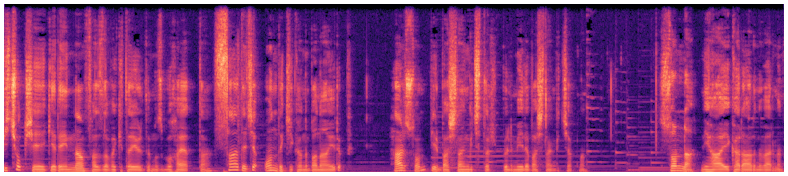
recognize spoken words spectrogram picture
Birçok şeye gereğinden fazla vakit ayırdığımız bu hayatta sadece 10 dakikanı bana ayırıp her son bir başlangıçtır bölümüyle başlangıç yapman. Sonra nihai kararını vermen.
